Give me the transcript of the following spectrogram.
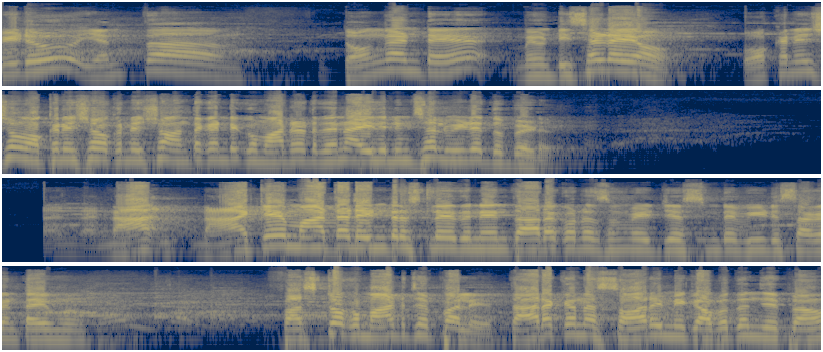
వీడు ఎంత దొంగ అంటే మేము డిసైడ్ అయ్యాం. ఒక నిమిషం ఒక నిమిషం ఒక నిమిషం అంతకంటే మాట్లాడదని ఐదు నిమిషాలు వీడే దుబ్బాడు. నా నాకే మాట్లాడే ఇంట్రెస్ట్ లేదు నేను తారక కోసం వెయిట్ చేస్తుంటే వీడు సగం టైం ఫస్ట్ ఒక మాట చెప్పాలి. తారకన్న సారీ మీకు అబద్ధం చెప్పాం.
